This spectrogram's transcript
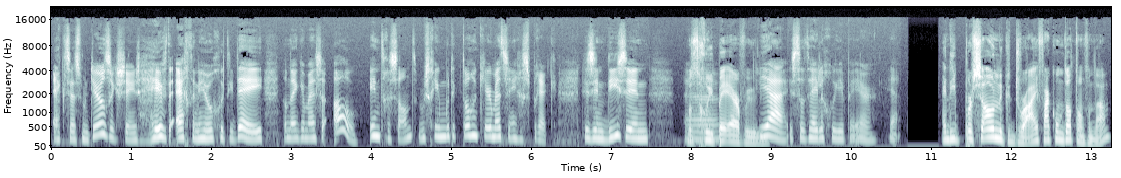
Access Materials Exchange heeft echt een heel goed idee, dan denken mensen, oh, interessant, misschien moet ik toch een keer met ze in gesprek. Dus in die zin... Dat is uh, goede PR voor jullie. Ja, is dat hele goede PR, ja. En die persoonlijke drive, waar komt dat dan vandaan?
